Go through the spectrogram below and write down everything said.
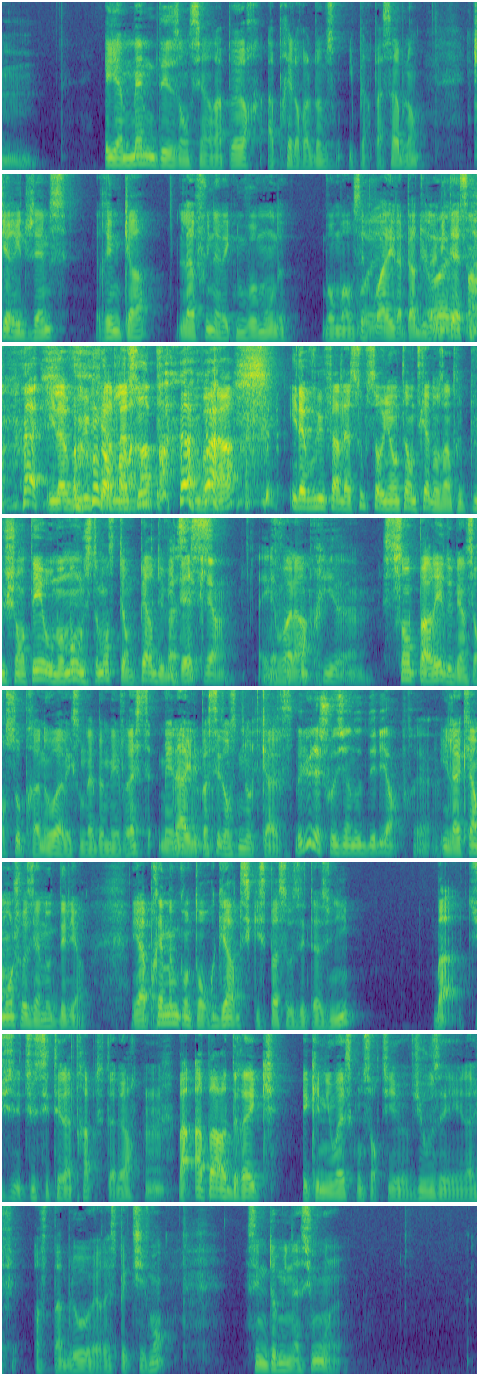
Et il y a même des anciens rappeurs, après leurs albums sont hyper passables. Hein. Kerry James, Rimka, La Fune avec Nouveau Monde. Bon, bah, on sait Ouais. pourquoi il a perdu la Ouais. vitesse. Hein. Il a voulu faire de la soupe. voilà. Il a voulu faire de la soupe, s'orienter en tout cas dans un truc plus chanté au moment où justement c'était en perte de Bah, vitesse. Il a Voilà. pas compris. euh. Sans parler de bien sûr Soprano avec son album Everest. Mais là, il est passé dans une autre case. Mais lui, il a choisi un autre délire après. Il a clairement choisi un autre délire. Et après, même quand on regarde ce qui se passe aux États-Unis, bah, tu, tu citais la trappe tout à l'heure. Mm. Bah, à part Drake et Kanye West qui ont sorti euh, Views et Life of Pablo euh, respectivement, c'est une domination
